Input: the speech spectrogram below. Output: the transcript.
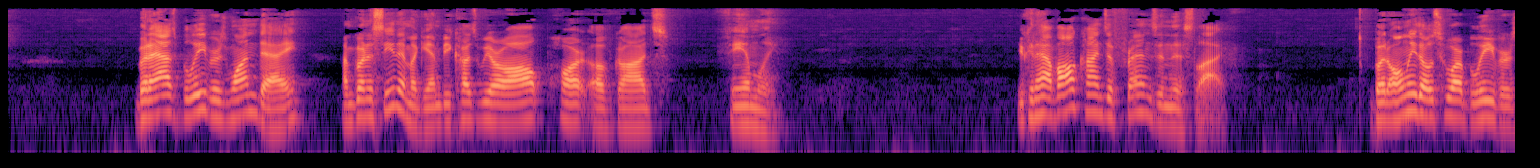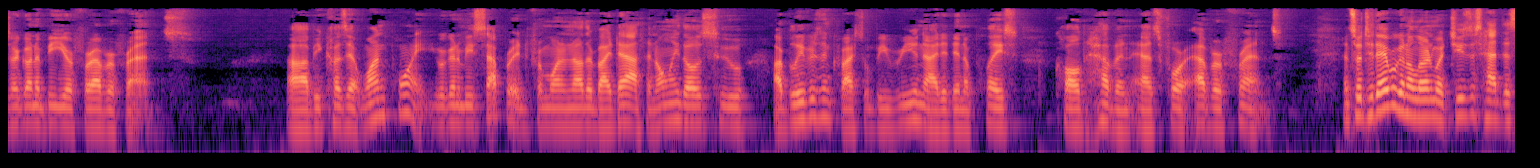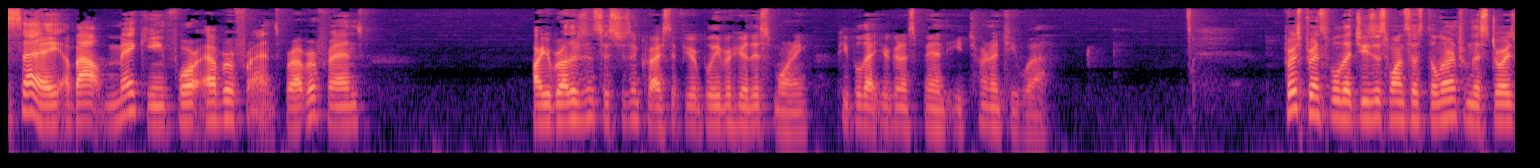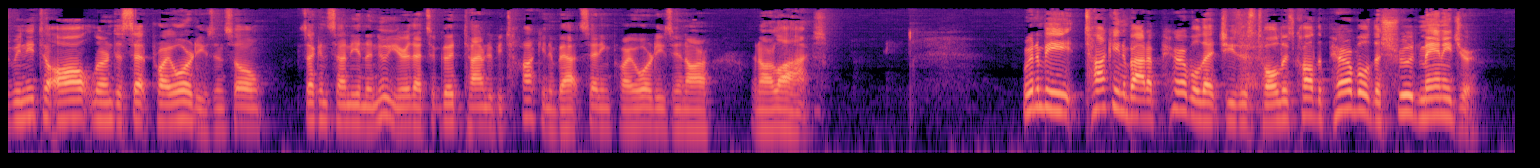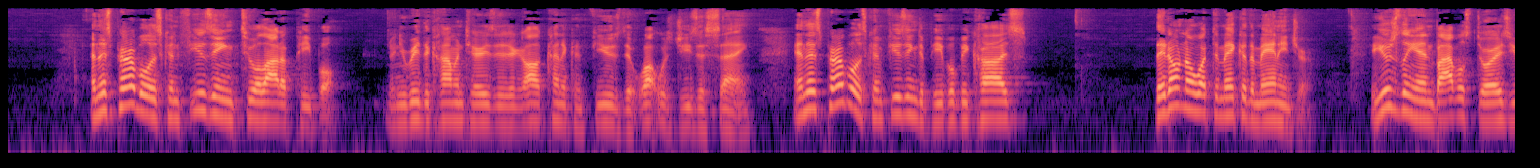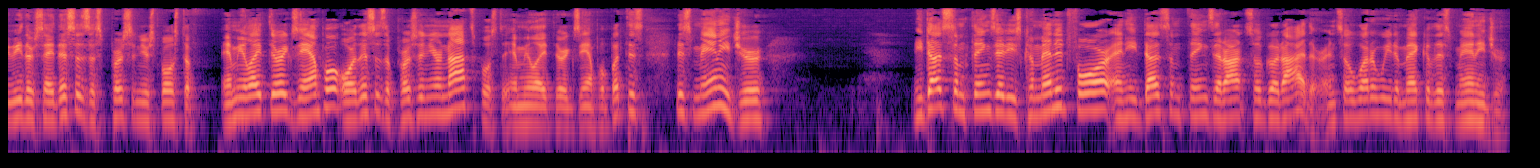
But as believers, one day, I'm going to see them again because we are all part of God's family. You can have all kinds of friends in this life, but only those who are believers are going to be your forever friends. Uh, because at one point you're going to be separated from one another by death, and only those who are believers in Christ will be reunited in a place called heaven as forever friends. And so today we're going to learn what Jesus had to say about making forever friends. Forever friends are your brothers and sisters in Christ if you're a believer here this morning people that you're going to spend eternity with. First principle that Jesus wants us to learn from this story is we need to all learn to set priorities. And so, second Sunday in the new year, that's a good time to be talking about setting priorities in our, in our lives. We're going to be talking about a parable that Jesus told. It's called the parable of the shrewd manager. And this parable is confusing to a lot of people. When you read the commentaries, they're all kind of confused at what was Jesus saying. And this parable is confusing to people because they don't know what to make of the manager. Usually in Bible stories, you either say this is a person you're supposed to emulate their example, or this is a person you're not supposed to emulate their example. But this, this manager, he does some things that he's commended for, and he does some things that aren't so good either. And so, what are we to make of this manager?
